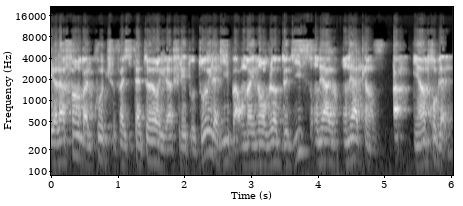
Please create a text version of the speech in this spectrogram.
Et à la fin, bah, le coach facilitateur, il a fait les totaux, il a dit, bah, on a une enveloppe de 10, on est à, on est à 15. Ah, il y a un problème.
